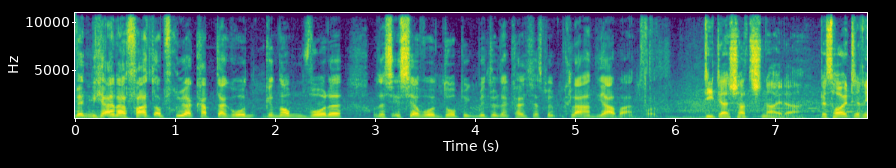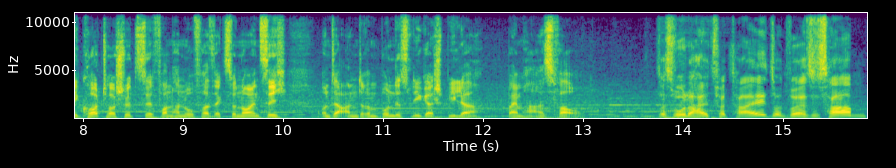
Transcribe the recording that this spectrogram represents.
Wenn mich einer fragt, ob früher Captagon genommen wurde, und das ist ja wohl ein Dopingmittel, dann kann ich das mit einem klaren Ja beantworten. Dieter Schatzschneider, bis heute Rekordtorschütze von Hannover 96, unter anderem Bundesligaspieler beim HSV. Das wurde halt verteilt und woher sie es haben.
